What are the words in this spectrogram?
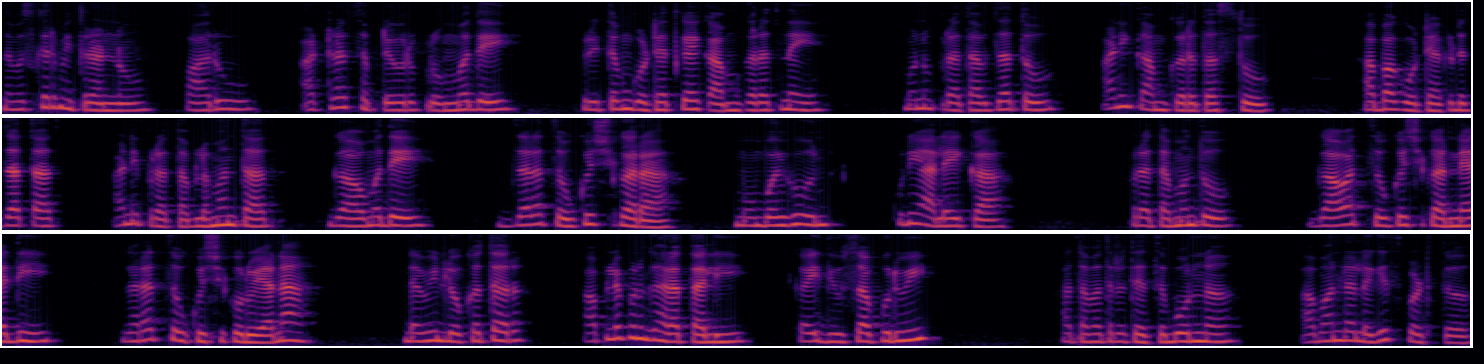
नमस्कार मित्रांनो. पारू अठरा सप्टेंबर प्रोममध्ये प्रीतम गोठ्यात काही काम करत नाही म्हणून प्रताप जातो आणि काम करत असतो. आबा गोठ्याकडे जातात आणि प्रतापला म्हणतात गावामध्ये जरा चौकशी करा. मुंबईहून कुणी आलं आहे का? प्रताप म्हणतो गावात चौकशी करण्याआधी घरात चौकशी करूया ना? नवीन लोक तर आपल्या पण घरात आली काही दिवसापूर्वी. आता मात्र त्याचं बोलणं आबांना लगेच पटतं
